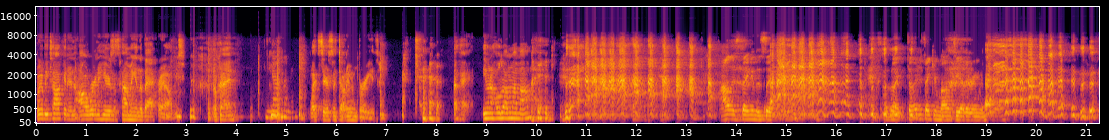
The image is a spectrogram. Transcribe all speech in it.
we're gonna be talking, and all we're gonna hear is us humming in the background. Okay, No, honey. like seriously, don't even breathe. Okay, you wanna hold on to my mom? I was thinking the same thing. I was like, tell her to take your mom to the other room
